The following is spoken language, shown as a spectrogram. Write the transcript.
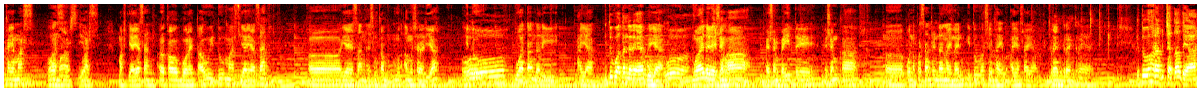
kayak Mars. Oh, Mars, iya. Mars, Mars Yayasan. Eh, kalau boleh tahu itu Mars Yayasan, eh, Yayasan SMK Amusradia itu Oh, buatan dari ayah. itu buatan dari ayah Bung. Ayah. Wah. Mulai dari SMA, SMP IT, SMK, eh, pondok pesantren dan lain-lain itu hasil karya ayah saya. Keren keren keren. Itu harap dicatat ya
